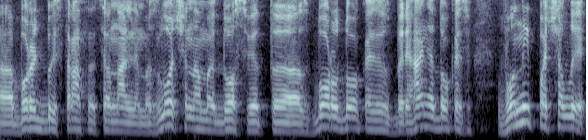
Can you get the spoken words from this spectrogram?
е, боротьби з транснаціональними злочинами, досвід е, збору доказів, зберігання доказів. Вони почали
